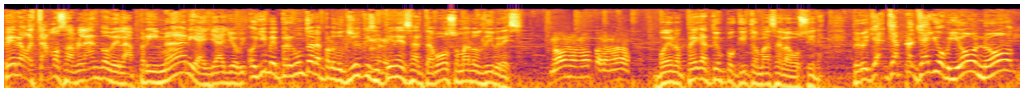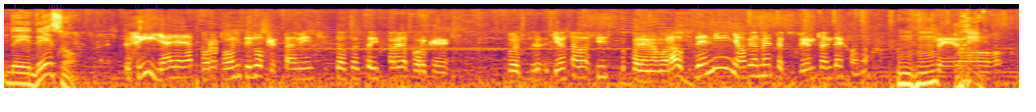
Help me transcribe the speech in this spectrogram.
Pero estamos hablando de la primaria, ya llovió. Oye, me pregunta la producción que si tienes altavoz o manos libres. No, no, no, para nada. Bueno, pégate un poquito más a la bocina. Pero ya, ya, ya llovió, ¿no? De, de eso. Sí, ya, ya, ya, por, por eso te digo que está bien chistosa esta historia porque, pues, yo estaba así súper enamorado. De niño, obviamente, pues bien pendejo, ¿no? Pero... Bueno,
